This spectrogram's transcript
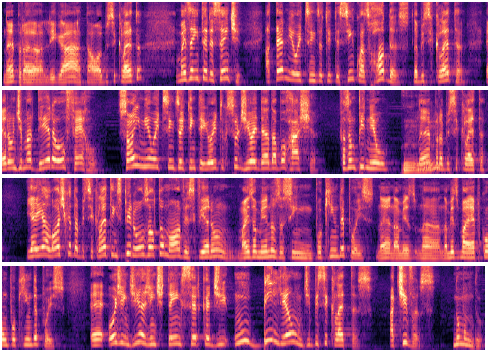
né? Para ligar tal a bicicleta. Mas é interessante, até 1885 as rodas da bicicleta eram de madeira ou ferro. Só em 1888 que surgiu a ideia da borracha, fazer um pneu, né, para bicicleta. E aí a lógica da bicicleta inspirou os automóveis, que vieram mais ou menos assim, um pouquinho depois, né? Na, mes na, na mesma época ou um pouquinho depois. É, hoje em dia a gente tem cerca de um bilhão de bicicletas ativas no mundo.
